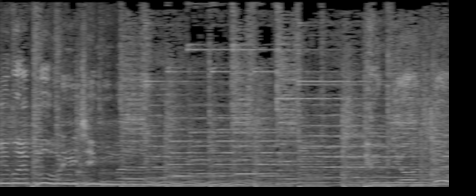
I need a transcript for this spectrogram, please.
욕심을 부리지만 백년도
